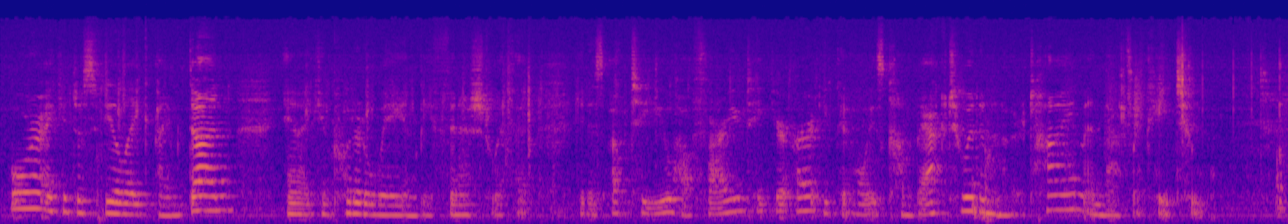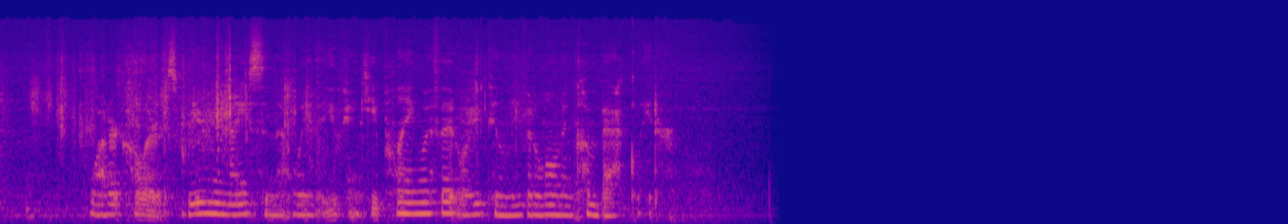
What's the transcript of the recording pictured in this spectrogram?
or I can just feel like I'm done and I can put it away and be finished with it. It is up to you how far you take your art. You can always come back to it in another time, and that's okay too. Watercolor is very nice in that way that you can keep playing with it, or you can leave it alone and come back later.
